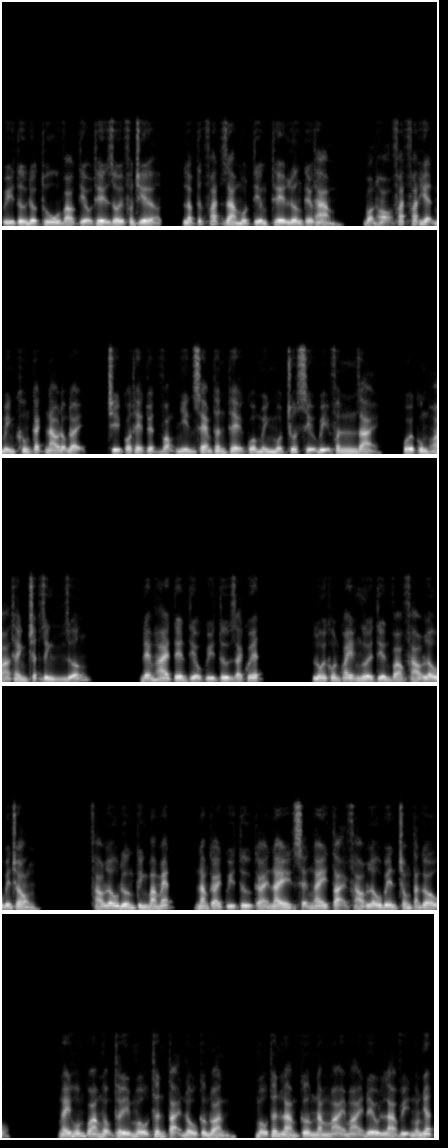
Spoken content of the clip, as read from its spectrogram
Quỷ tử được thu vào tiểu thế giới phân chia, lập tức phát ra một tiếng thê lương kêu thảm bọn họ phát phát hiện mình không cách nào động đậy, chỉ có thể tuyệt vọng nhìn xem thân thể của mình một chút xíu bị phân giải, cuối cùng hóa thành chất dinh dưỡng. Đem hai tên tiểu quỷ tử giải quyết. Lôi khôn quay người tiến vào pháo lâu bên trong. Pháo lâu đường kính ba mét, năm cái quỷ tử cái này sẽ ngay tại pháo lâu bên trong tán gấu ngày hôm qua ngộng thấy mẫu thân tại nấu cơm đoàn, mẫu thân làm cơm nắm mãi mãi đều là vị ngon nhất.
